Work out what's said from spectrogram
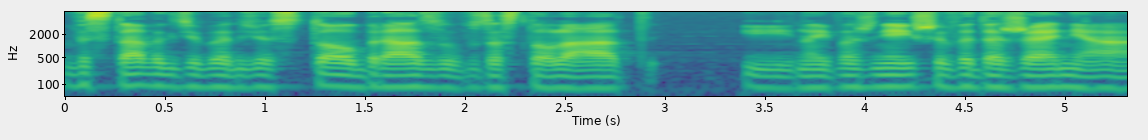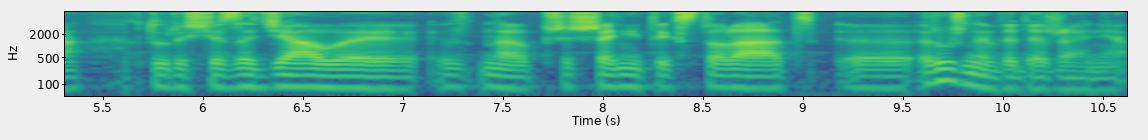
wystawy, gdzie będzie 100 obrazów za 100 lat i najważniejsze wydarzenia, które się zadziały na przestrzeni tych 100 lat, e, różne wydarzenia,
